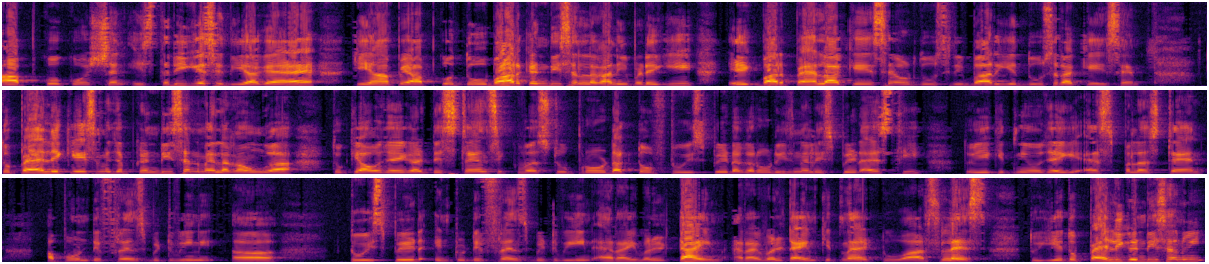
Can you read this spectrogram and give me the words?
आपको क्वेश्चन इस तरीके से दिया गया है कि यहाँ पे आपको दो बार कंडीशन लगानी पड़ेगी। एक बार पहला केस है और दूसरी बार ये दूसरा केस है। तो पहले केस में जब कंडीशन मैं लगाऊँगा तो क्या हो जाएगा? Distance equals to product of two speed. अगर ओरिजिनल स्पीड एस थी तो ये कितनी हो जाएगी? S plus ten upon difference between two speed into difference between arrival time arrival time कितना है? टू आवर्स लेस तो ये तो पहली कंडीशन हुई।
